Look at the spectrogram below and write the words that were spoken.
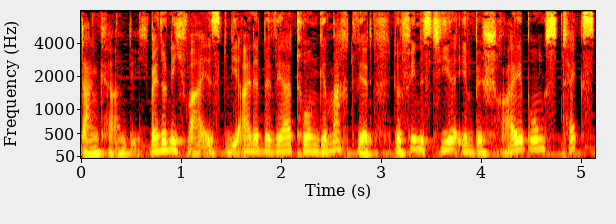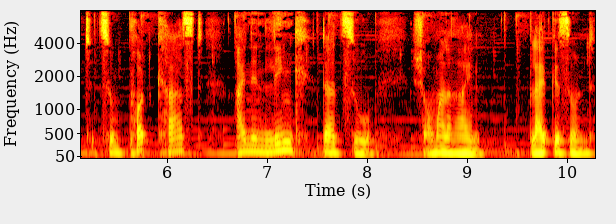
Danke an dich. Wenn du nicht weißt, wie eine Bewertung gemacht wird, du findest hier im Beschreibungstext zum Podcast einen Link dazu. Schau mal rein. Bleib gesund,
